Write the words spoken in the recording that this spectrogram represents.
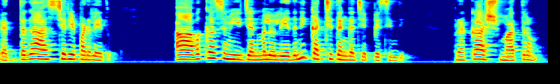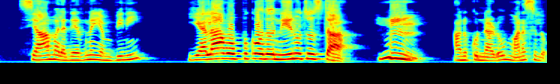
పెద్దగా ఆశ్చర్యపడలేదు. ఆ అవకాశం ఈ జన్మలో లేదని ఖచ్చితంగా చెప్పేసింది. ప్రకాష్ మాత్రం శ్యామల నిర్ణయం విని ఎలా ఒప్పుకోదో నేను చూస్తా. అనుకున్నాడు మనసులో.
